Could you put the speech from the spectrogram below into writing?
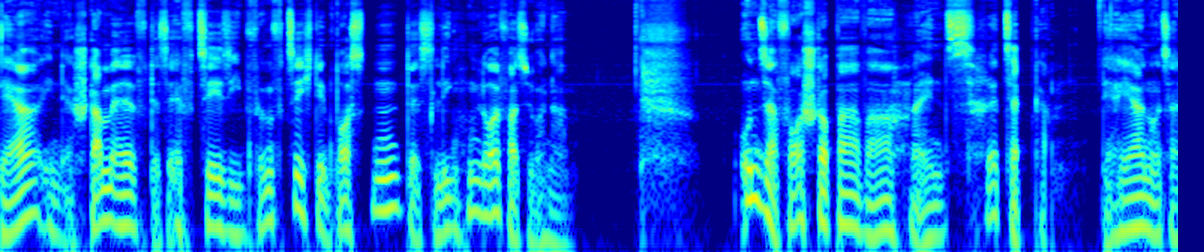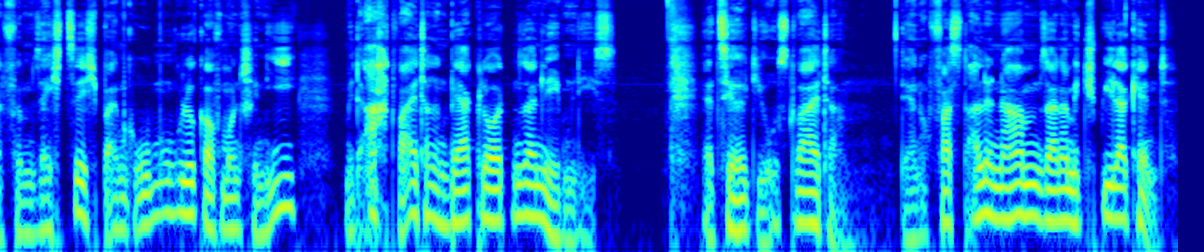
der in der Stammelf des FC 57 den Posten des linken Läufers übernahm. Unser Vorstopper war Heinz Rezepka, der ja 1965 beim Grubenunglück auf Montcheny mit acht weiteren Bergleuten sein Leben ließ. Erzählt Jost weiter, der noch fast alle Namen seiner Mitspieler kennt.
